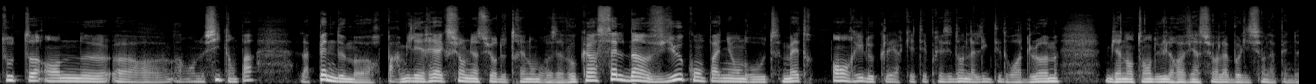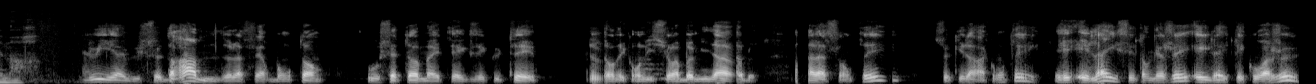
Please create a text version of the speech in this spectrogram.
tout en ne citant pas la peine de mort. Parmi les réactions, bien sûr, de très nombreux avocats, celle d'un vieux compagnon de route, maître Henri Leclerc, qui était président de la Ligue des droits de l'homme. Bien entendu, il revient sur l'abolition de la peine de mort. Lui a eu ce drame de l'affaire Bontemps, où cet homme a été exécuté dans des conditions abominables à la santé, ce qu'il a raconté. Et, là, il s'est engagé et il a été courageux,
